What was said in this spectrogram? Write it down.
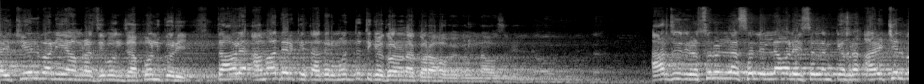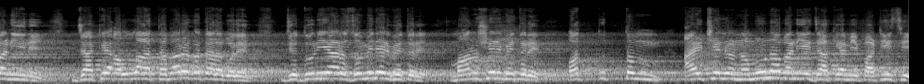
আইটিএল বানিয়ে আমরা জীবন যাপন করি, তাহলে আমাদেরকে তাদের মধ্য থেকে গণনা করা হবে। বলুন নাউজবিল্লা আর যদি রসুল্লাহ সাল্লাহ আলাইসাল্লামকে আমরা আইটিএল বানিয়ে নেই, যাকে আল্লাহ তাবারকতালা বলেন যে দুনিয়ার জমিনের ভেতরে, মানুষের ভেতরে অত্যুত্তম আইটিএল নমুনা বানিয়ে যাকে আমি পাঠিয়েছি,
